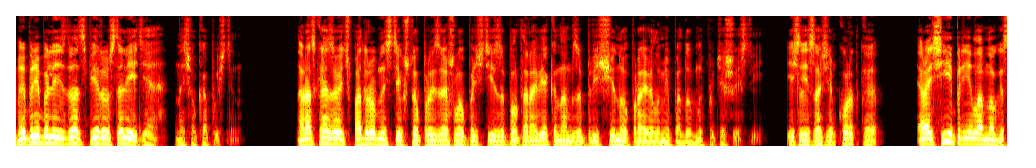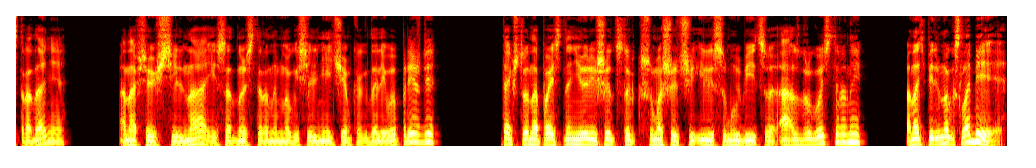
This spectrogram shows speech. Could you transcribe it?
Мы прибыли из 21-го столетия, — начал Капустин. Но рассказывать в подробностях, что произошло почти за полтора века, нам запрещено правилами подобных путешествий. Если совсем коротко, Россия приняла много страдания, она все еще сильна и, с одной стороны, много сильнее, чем когда-либо прежде, так что напасть на нее решит только сумасшедший или самоубийца, а с другой стороны, она теперь много слабее,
